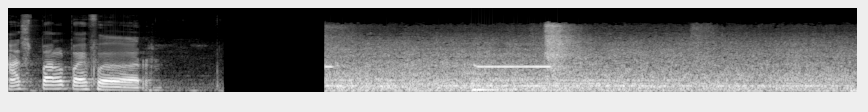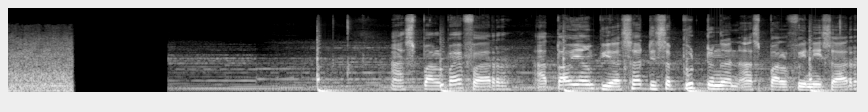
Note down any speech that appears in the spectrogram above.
Aspal paver Aspal paver atau yang biasa disebut dengan aspal finisher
